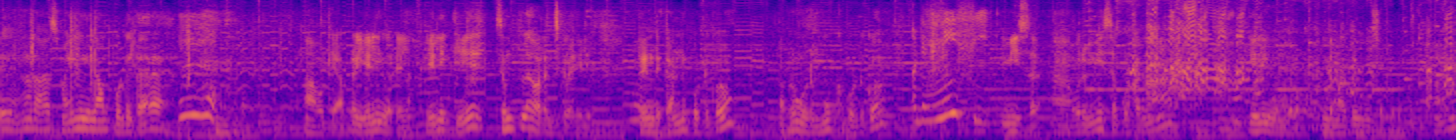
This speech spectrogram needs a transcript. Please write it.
ஏய் என்னடா ஸ்மைலிலாம் போட்டுட்ட? ஆ ஓகே அப்புறம் எலி வரையலாம். எலிக்கு சிம்பிளாக வரைஞ்சிக்கலாம் எலி. ரெண்டு கண்ணு போட்டுக்கோ. அப்புறம் ஒரு மூக்கு போட்டுக்கோ. மீசி. ஒரு மீசை போட்டோம்னா எலி வந்துடும் இந்த மாதிரி மீசை போட்டுக்கணும்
